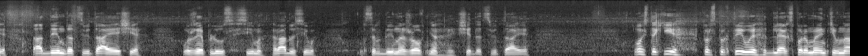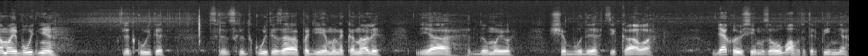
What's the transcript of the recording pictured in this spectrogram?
один доцвітає ще. Уже плюс 7 градусів. Середина жовтня ще доцвітає. Ось такі перспективи для експериментів на майбутнє. Слідкуйте, слідкуйте за подіями на каналі. Я думаю, що буде цікаво. Дякую всім за увагу та терпіння.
